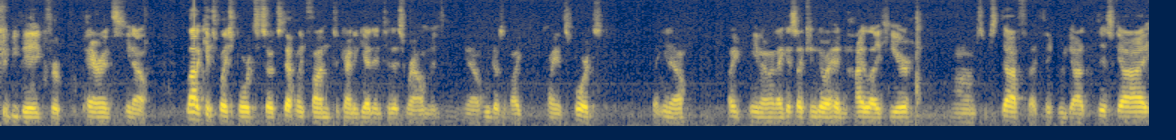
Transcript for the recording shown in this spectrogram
could be big for parents. You know, a lot of kids play sports, so it's definitely fun to kind of get into this realm. And you know, who doesn't like playing sports? But you know, like you know, and I guess I can go ahead and highlight here um, some stuff. I think we got this guy.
